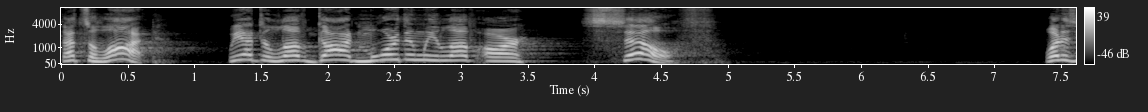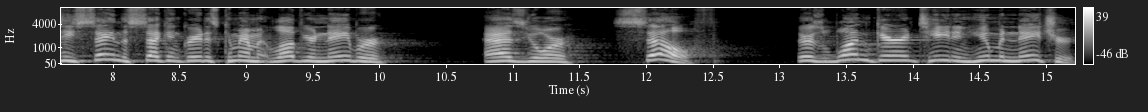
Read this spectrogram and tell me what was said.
that's a lot. We have to love God more than we love our self. What is he saying? The second greatest commandment love your neighbor as yourself. There's one guaranteed in human nature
